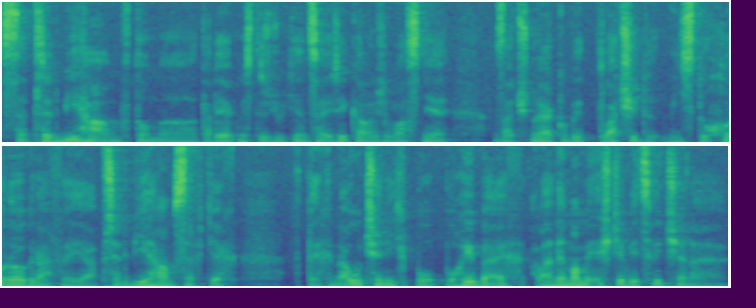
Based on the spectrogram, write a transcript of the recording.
se předbíhám v tom, eh, tady jak mistr Žutěncaj říkal, že vlastně začnu jakoby tlačit víc tu choreografii a předbíhám se v těch, v těch naučených po, pohybech, ale nemám je ještě vycvičené,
